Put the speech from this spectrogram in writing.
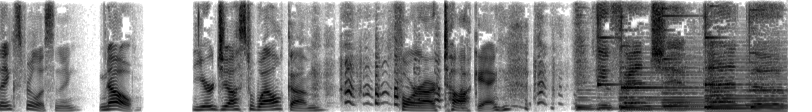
Thanks for listening. No, you're just welcome for our talking. View friendship at the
